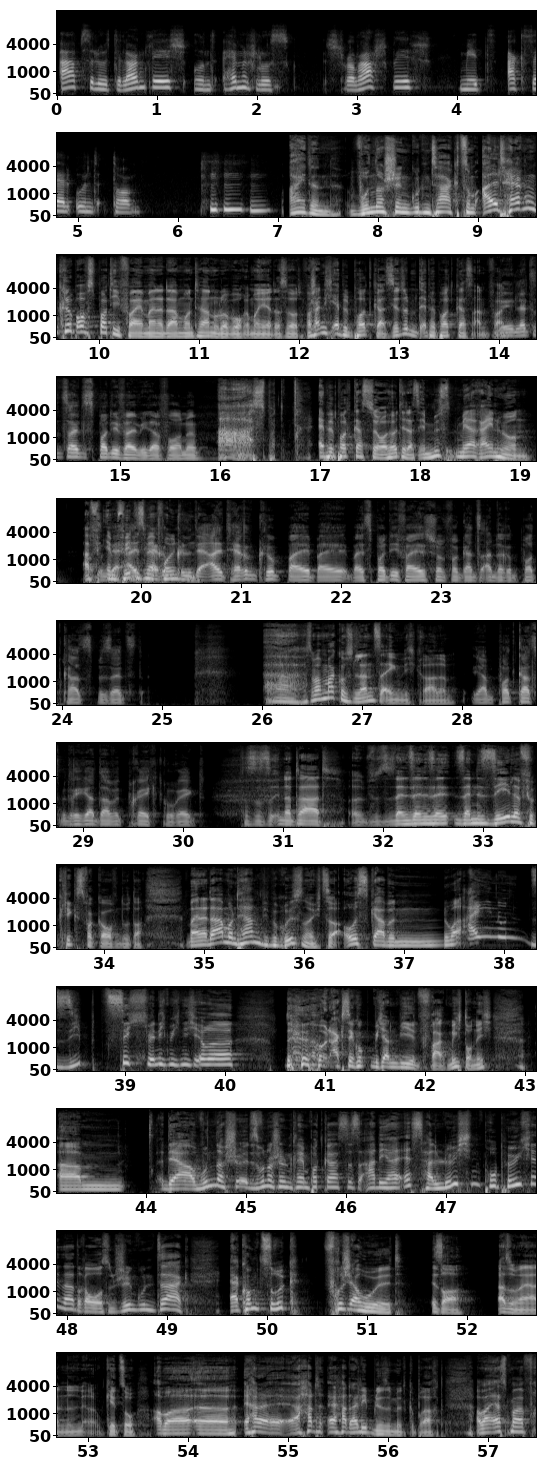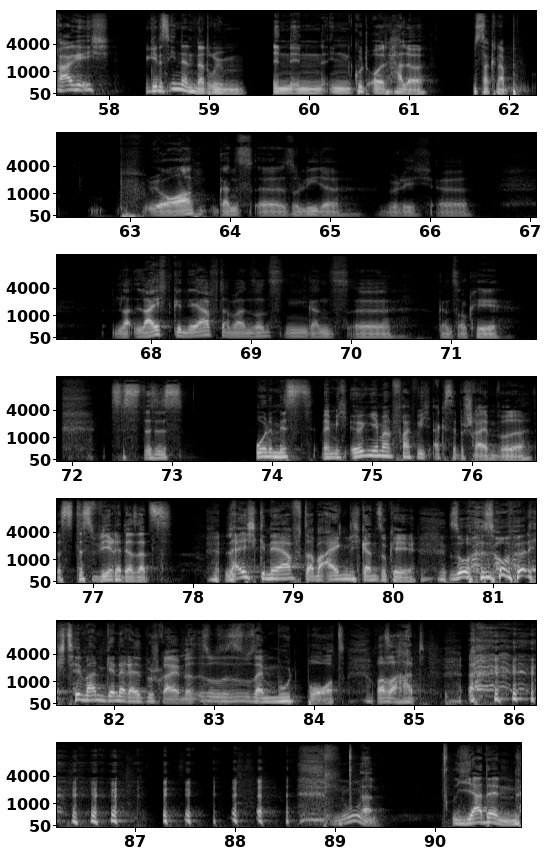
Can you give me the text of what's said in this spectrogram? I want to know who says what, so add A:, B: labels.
A: absolute Langlisch und Hemmschluss mit Axel und Tom.
B: Einen wunderschönen guten Tag zum Altherrenclub auf Spotify, meine Damen und Herren, oder wo auch immer ihr das hört. Wahrscheinlich Apple Podcast. Ihr solltet mit Apple Podcast anfangen.
C: Nee, in letzter Zeit ist Spotify wieder vorne.
B: Ah, Spot Apple Podcast hört ihr das? Ihr müsst mehr reinhören.
C: Also
B: Empfehlt es mehr Freunden.
C: Der Altherrenclub bei, bei, bei Spotify ist schon von ganz anderen Podcasts besetzt.
B: Ah, was macht Markus Lanz eigentlich gerade?
C: Ja, ein Podcast mit Richard David Precht, korrekt.
B: Das ist in der Tat. äh, Seine, seine, seine Seele für Klicks verkaufen tut er. Meine Damen und Herren, wir begrüßen euch zur Ausgabe Nummer 71, wenn ich mich nicht irre. Und Axel guckt mich an wie, frag mich doch nicht. Ähm, der wunderschön, des wunderschönen kleinen Podcastes ADHS. Hallöchen, Popöchen da draußen. Schönen guten Tag. Er kommt zurück, frisch erholt. Ist er. Also, naja, geht so. Aber äh, er, hat- er, hat, er hat Erlebnisse mitgebracht. Aber erstmal frage ich, wie geht es Ihnen denn da drüben in, in, in Good Old Halle, Mr. Knapp?
C: Ja, ganz äh, solide, würde ich. Äh, le leicht genervt, aber ansonsten ganz, äh, ganz okay.
B: Das ist, das ist ohne Mist, wenn mich irgendjemand fragt, wie ich Axel beschreiben würde, das, das wäre der Satz. Leicht genervt, aber eigentlich ganz okay. So, so würde ich den Mann generell beschreiben. Das ist so, das ist so sein Moodboard, was er hat.
C: Nun,
B: Ja, denn.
